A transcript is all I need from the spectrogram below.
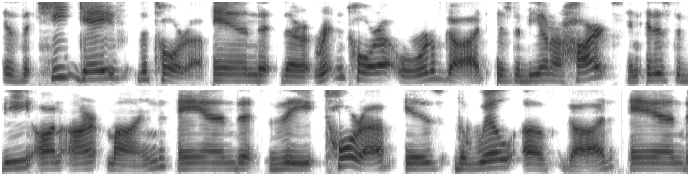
is that he gave the Torah, and the written Torah or Word of God is to be on our heart and it is to be on our mind. And the Torah is the will of God. And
